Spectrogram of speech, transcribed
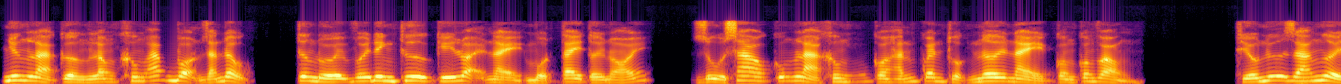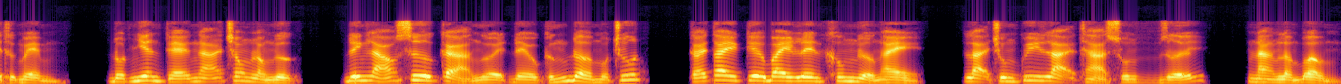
nhưng là cường long không áp bọn gián độc, tương đối với đinh thư ký loại này một tay tới nói, dù sao cũng là không có hắn quen thuộc nơi này còn con vòng. Thiếu nữ dáng người thực mềm, đột nhiên té ngã trong lòng ngực, đinh lão sư cả người đều cứng đờ một chút, cái tay kia bay lên không nửa ngày, lại trung quy lại thả xuống dưới, nàng lẩm bẩm,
